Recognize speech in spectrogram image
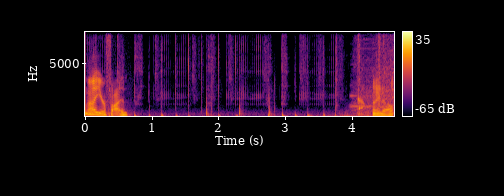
Oh, you're fine. No, you don't.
